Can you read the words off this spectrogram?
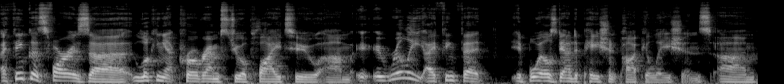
I think as far as uh, looking at programs to apply to, um, it, it, really, I think that it boils down to patient populations. Um,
